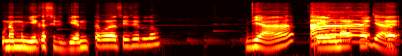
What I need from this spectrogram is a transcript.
una muñeca sirviente, por así decirlo. Ya. Ah, ya. Eh,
